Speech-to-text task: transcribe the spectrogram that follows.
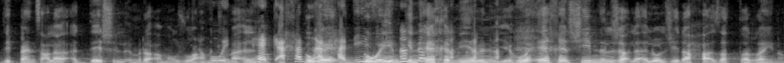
Depends على قديش الامراه موجوعة مثل ما قلنا. هيك أخذنا هو الحديث؟ هو يمكن آخر 100% هو آخر شيء بنلجا له الجراحة إذا اضطرينا.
